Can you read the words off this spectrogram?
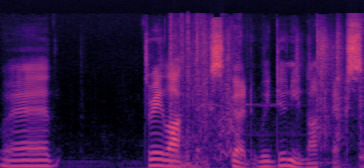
With three lockpicks. Good. We do need lockpicks.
